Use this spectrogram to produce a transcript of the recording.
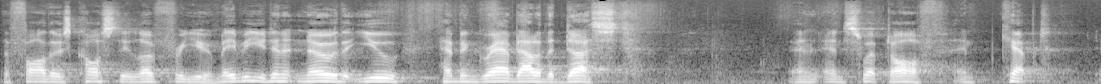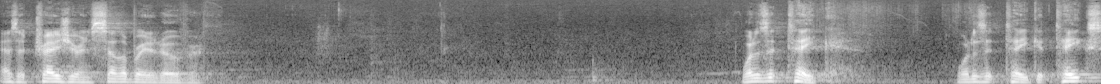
the Father's costly love for you. Maybe you didn't know that you had been grabbed out of the dust and, and swept off and kept as a treasure and celebrated over. What does it take? What does it take? It takes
